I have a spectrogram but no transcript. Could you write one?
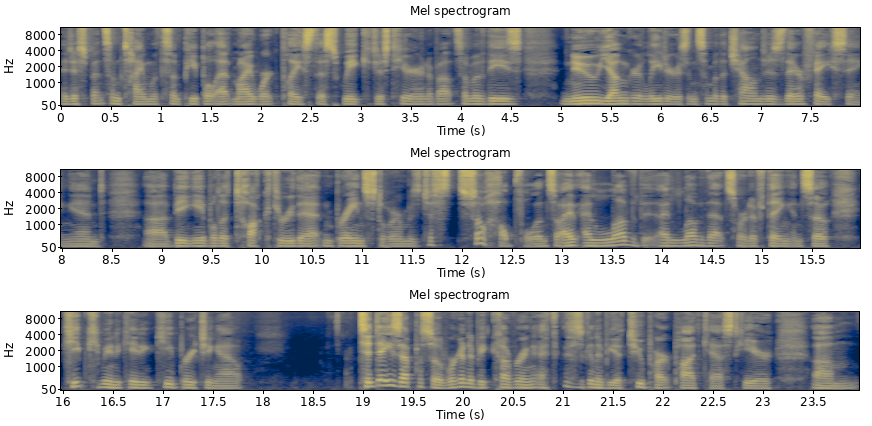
I just spent some time with some people at my workplace this week, just hearing about some of these new, younger leaders and some of the challenges they're facing, and uh, being able to talk through that and brainstorm is just so helpful. And so I, I love that. I love that sort of thing. And so keep communicating, keep reaching out. Today's episode, we're going to be covering. I think this is going to be a two-part podcast here. Um,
